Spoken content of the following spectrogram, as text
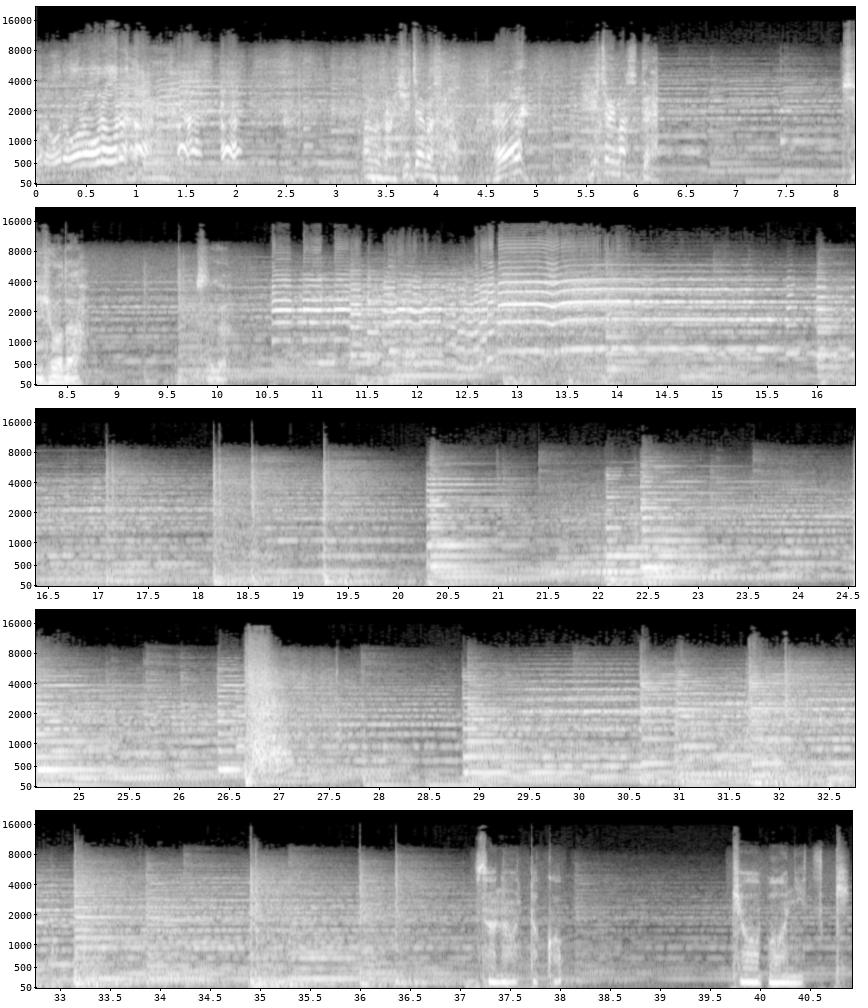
ほらほらほらほらほら東さん引いちゃいますよ。え？引いちゃいますって。辞表だ。すぐその男凶暴につき。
